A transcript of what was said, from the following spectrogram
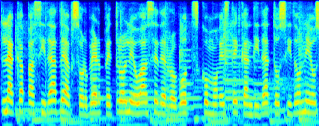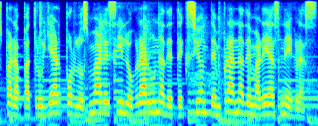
La capacidad de absorber petróleo hace de robots como este candidatos idóneos para patrullar por los mares y lograr una detección temprana de mareas negras.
